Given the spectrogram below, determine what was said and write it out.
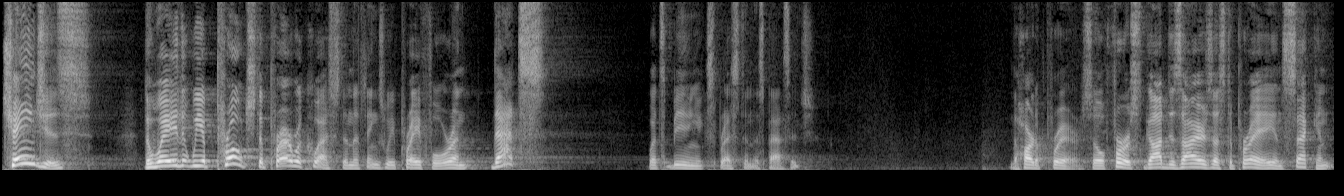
Changes the way that we approach the prayer request and the things we pray for. And that's what's being expressed in this passage the heart of prayer. So, first, God desires us to pray. And second,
